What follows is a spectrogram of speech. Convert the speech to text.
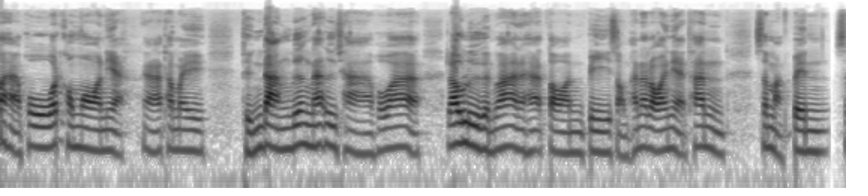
มหาโพธิ์วัดคลองมอนเนี่ยนะทำไมถึงดังเรื่องณลือชา เพราะว่าเล่าลือกันว่านะฮะตอนปี 2500 เนี่ยท่านสมัครเป็นส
